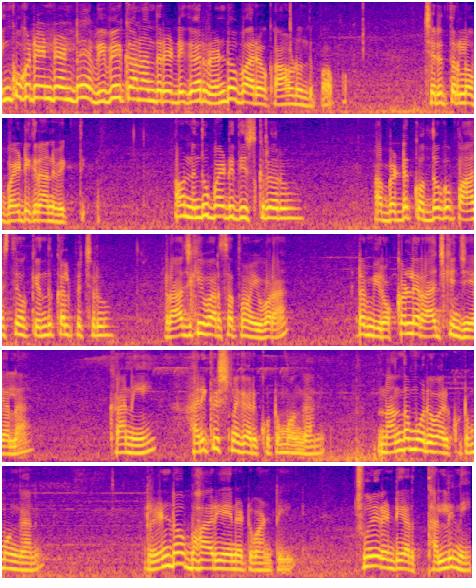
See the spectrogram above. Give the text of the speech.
ఇంకొకటి ఏంటంటే వివేకానంద రెడ్డి గారు రెండో భార్య ఒక ఆవిడ ఉంది పాపం. చరిత్రలో బయటికి రాని వ్యక్తి. అవును ఎందుకు బయటికి తీసుకురారు? ఆ బిడ్డ కొద్ది గొప్ప ఆస్తి ఒక ఎందుకు కల్పించరు? రాజకీయ వారసత్వం ఇవ్వరా? అంటే మీరు ఒక్కళ్ళే రాజకీయం చేయాలా? కానీ హరికృష్ణ గారి కుటుంబం కానీ నందమూరి వారి కుటుంబం కానీ రెండో భార్య అయినటువంటి జూనియర్ ఎన్టీఆర్ తల్లిని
